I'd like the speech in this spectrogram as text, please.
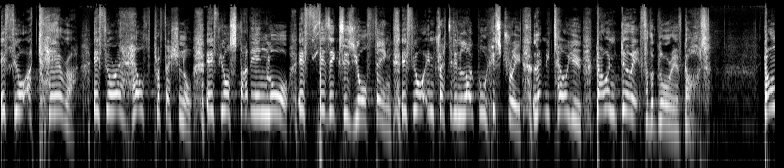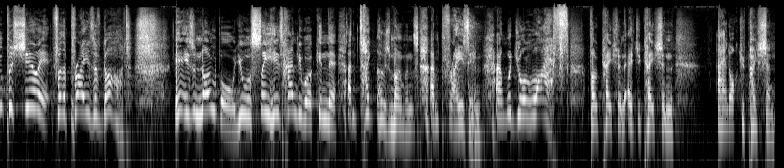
If you're a carer, if you're a health professional, if you're studying law, if physics is your thing, if you're interested in local history, let me tell you, go and do it for the glory of God. Go and pursue it for the praise of God. It is noble. You will see his handiwork in there and take those moments and praise him. And would your life, vocation, education, and occupation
